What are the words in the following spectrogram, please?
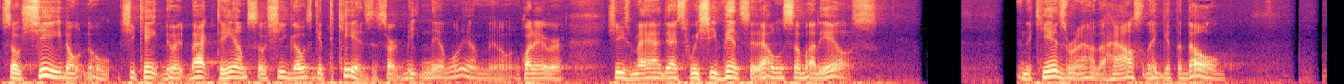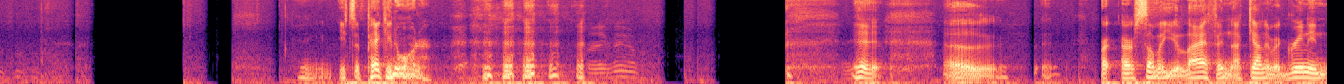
So she don't know, she can't do it back to him, so she goes get the kids and start beating them on him, you know, whatever. She's mad, that's where she vents it out on somebody else. And the kids run out of the house and they get the dog. It's a pecking order. uh, are, are, some of you laughing, uh, kind of grinning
